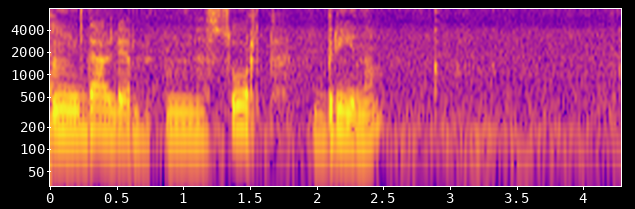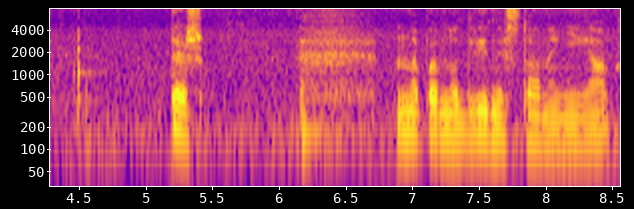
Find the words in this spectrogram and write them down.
Далі сорт Бріна. Теж, напевно, дві не стане ніяк.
